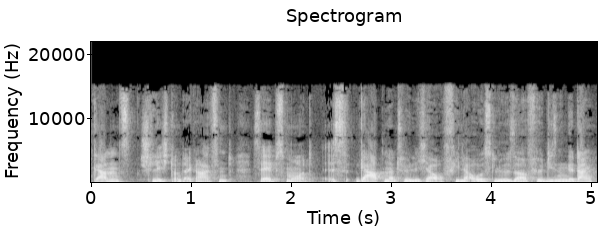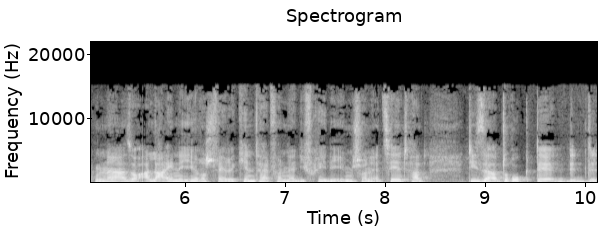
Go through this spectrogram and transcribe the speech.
ganz schlicht und ergreifend Selbstmord. Es gab natürlich ja auch viele Auslöser für diesen Gedanken. Ne? Also alleine ihre schwere Kindheit, von der die Fredi eben schon erzählt hat, dieser Druck, der, der,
